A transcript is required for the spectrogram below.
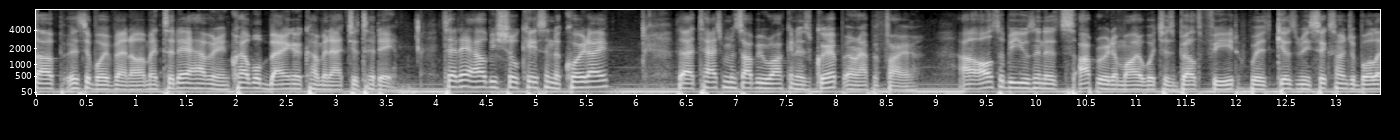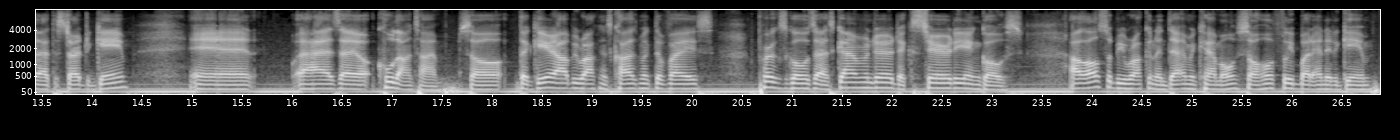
up? It's your boy Venom, and today I have an incredible banger coming at you today. Today I'll be showcasing the Cordite. The attachments I'll be rocking is grip and rapid fire. I'll also be using its operator mod which is belt fed which gives me 600 bullet at the start of the game and has a cooldown time. So the gear I'll be rocking is Cosmic Device, perks goes as Scavenger, Dexterity, and Ghost. I'll also be rocking a Diamond Camo so hopefully by the end of the game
